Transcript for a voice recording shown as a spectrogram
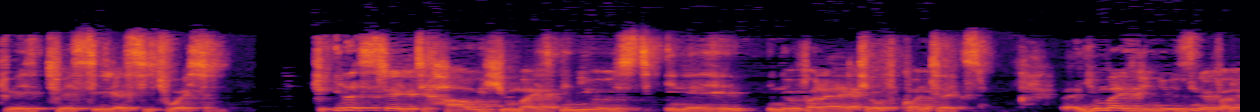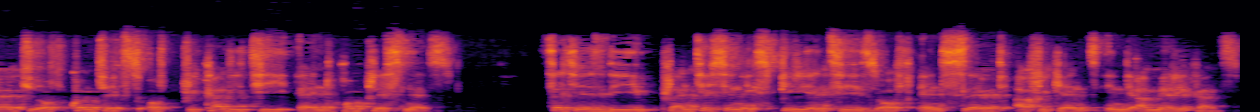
to a, to a serious situation. To illustrate how humor has been used in a, in a variety of contexts, uh, humor has been used in a variety of contexts of precarity and hopelessness, such as the plantation experiences of enslaved Africans in the Americas.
